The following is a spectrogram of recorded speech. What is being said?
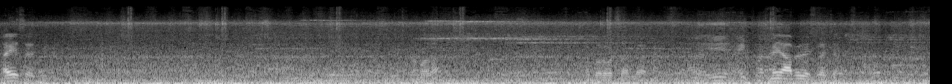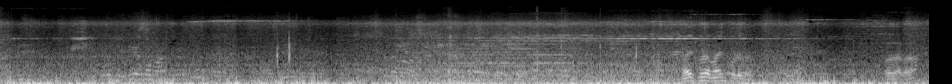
आइए सर हमारा? बराबर रहा है मैं यहाँ पे दूसरा चल महेश पुढे महेश पुढे हो झालं चलो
